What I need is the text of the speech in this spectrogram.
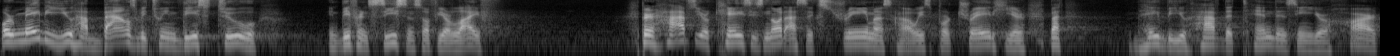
Or maybe you have bounced between these two in different seasons of your life. Perhaps your case is not as extreme as how it's portrayed here, but maybe you have the tendency in your heart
